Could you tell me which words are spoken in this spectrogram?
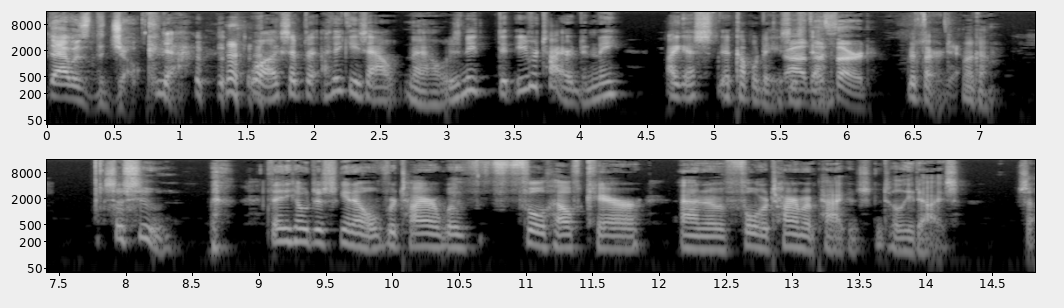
that was the joke. yeah. well, except that I think he's out now, isn't he? He retired, didn't he? I guess a couple days. He's Uh, the done. third. The third. Okay. So soon. then he'll just, you know, retire with full health care and a full retirement package until he dies. So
